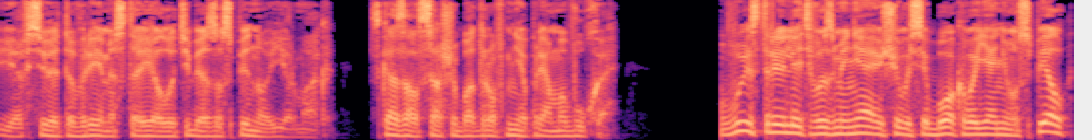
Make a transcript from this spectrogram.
«Я все это время стоял у тебя за спиной, Ермак», — сказал Саша Бодров мне прямо в ухо. Выстрелить в изменяющегося Бокова я не успел,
